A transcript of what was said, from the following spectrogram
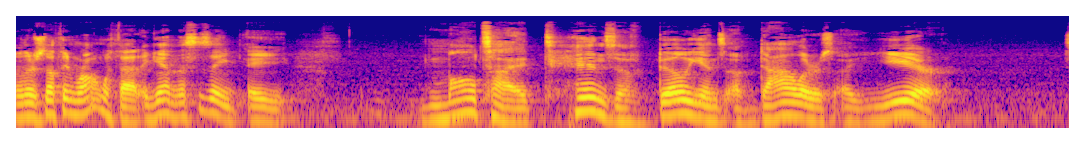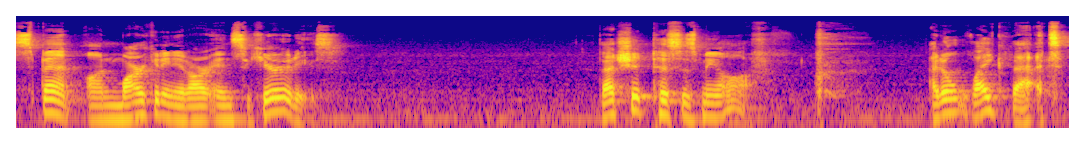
And there's nothing wrong with that. Again, this is a, a multi tens of billions of dollars a year spent on marketing at our insecurities. That shit pisses me off. I don't like that.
